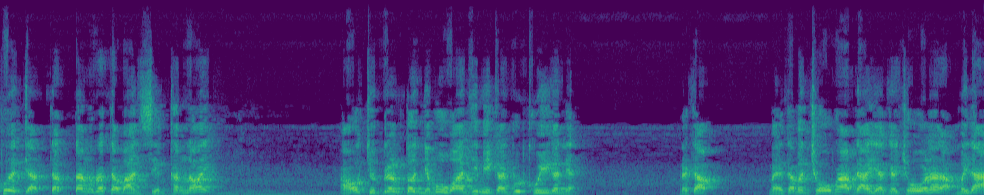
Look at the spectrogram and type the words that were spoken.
เพื่อจะจัดตั้งรัฐบาลเสียงข้างน้อย เอาจุดเริ่มต้นอย่างเมื่อวานที่มีการพูดคุยกันเนี่ยนะครับแหมถ้ามันโชว์ภาพได้อยากจะโชว์แล้วล่ะไม่ได้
